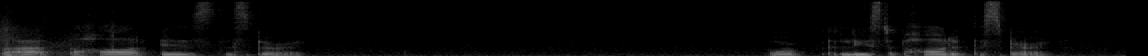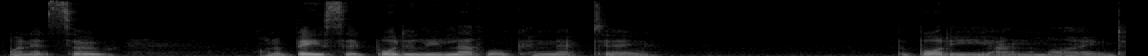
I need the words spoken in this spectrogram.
that the heart is the spirit, or at least a part of the spirit, when it's so on a basic bodily level connecting the body and the mind.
